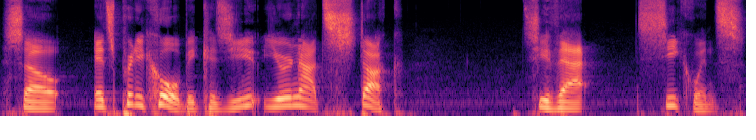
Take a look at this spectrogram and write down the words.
So it's pretty cool because you, you're not stuck to that sequence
